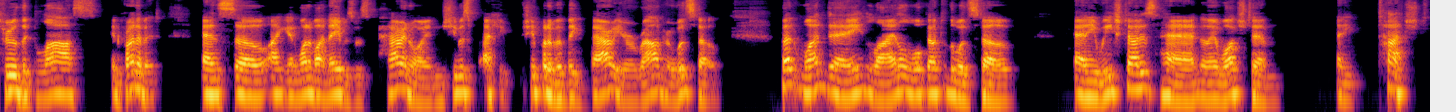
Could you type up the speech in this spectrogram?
through the glass in front of it. And so again, one of our neighbors was paranoid, and she was actually she put up a big barrier around her wood stove. But one day, Lionel walked up to the wood stove, and he reached out his hand, and I watched him, and he touched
